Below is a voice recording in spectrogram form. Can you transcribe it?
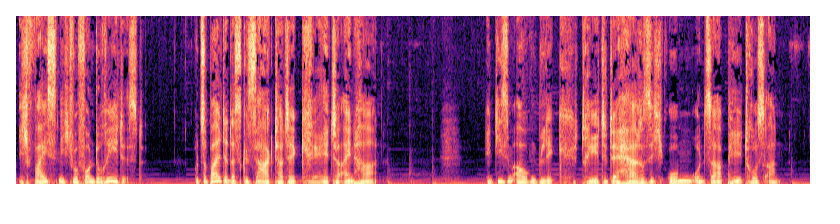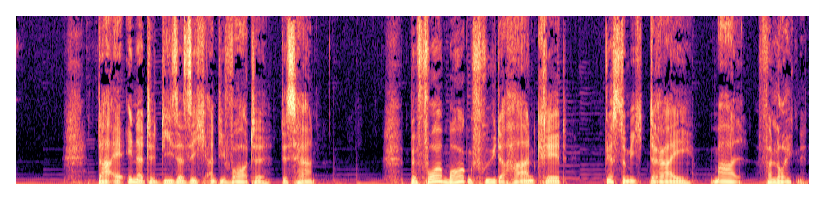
Ich weiß nicht, wovon du redest. Und sobald er das gesagt hatte, krähte ein Hahn. In diesem Augenblick drehte der Herr sich um und sah Petrus an. Da erinnerte dieser sich an die Worte des Herrn. Bevor morgen früh der Hahn kräht, wirst du mich dreimal verleugnen.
